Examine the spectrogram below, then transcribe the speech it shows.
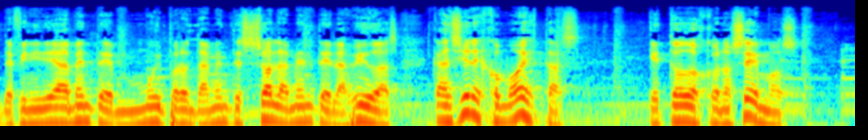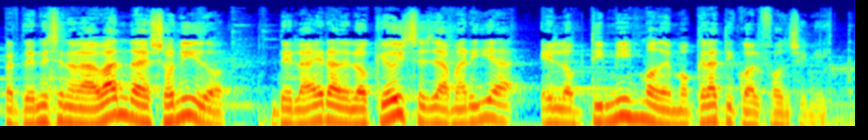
Definitivamente, muy prontamente, solamente las viudas. Canciones como estas, que todos conocemos, pertenecen a la banda de sonido de la era de lo que hoy se llamaría el optimismo democrático alfonsinista.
